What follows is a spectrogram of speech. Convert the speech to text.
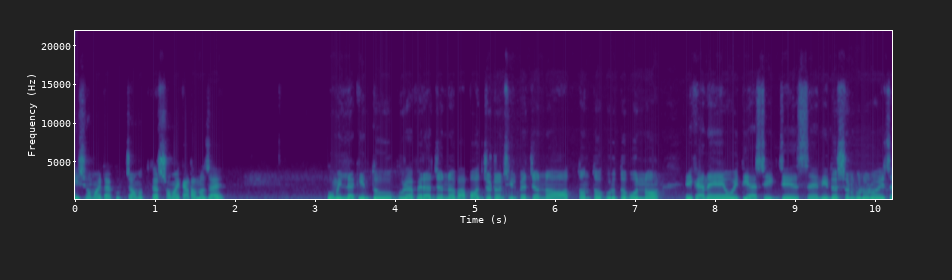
এই সময়টা খুব চমৎকার সময় কাটানো যায়। কুমিল্লা কিন্তু ঘোরাফেরার জন্য বা পর্যটন শিল্পের জন্য অত্যন্ত গুরুত্বপূর্ণ। এখানে ঐতিহাসিক যে নিদর্শনগুলো রয়েছে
